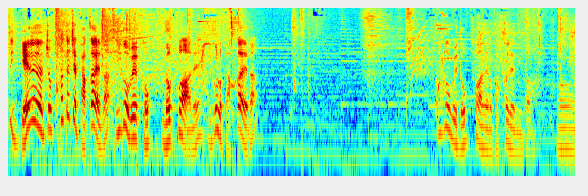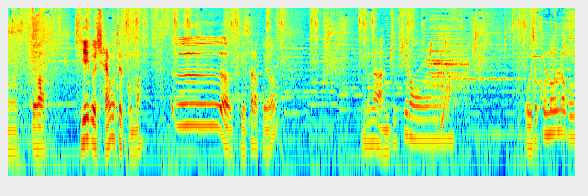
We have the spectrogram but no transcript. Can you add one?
근데 얘는 좀 컨텐츠를 바꿔야 되나? 이거 왜 버, 너프 안 해? 이걸로 바꿔야 되나? 이거 왜 너프 안해로 바꿔야 된다. 어, 내가 기획을 잘못했구만. 으, 오케이, 살았고요. 나안 죽지롱. 어디서 골 넣으려고?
